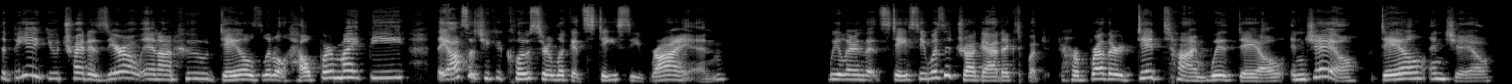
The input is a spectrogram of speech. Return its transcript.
The BAU try to zero in on who Dale's little helper might be. They also take a closer look at Stacy Ryan we learn that Stacy was a drug addict, but her brother did time with Dale in jail. Dale in jail.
